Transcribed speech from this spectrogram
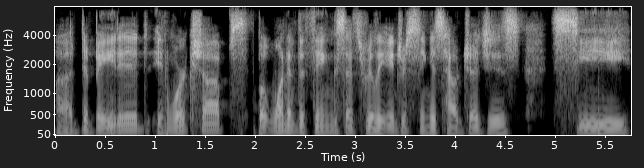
uh, debated in workshops. But one of the things that's really interesting is how judges see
